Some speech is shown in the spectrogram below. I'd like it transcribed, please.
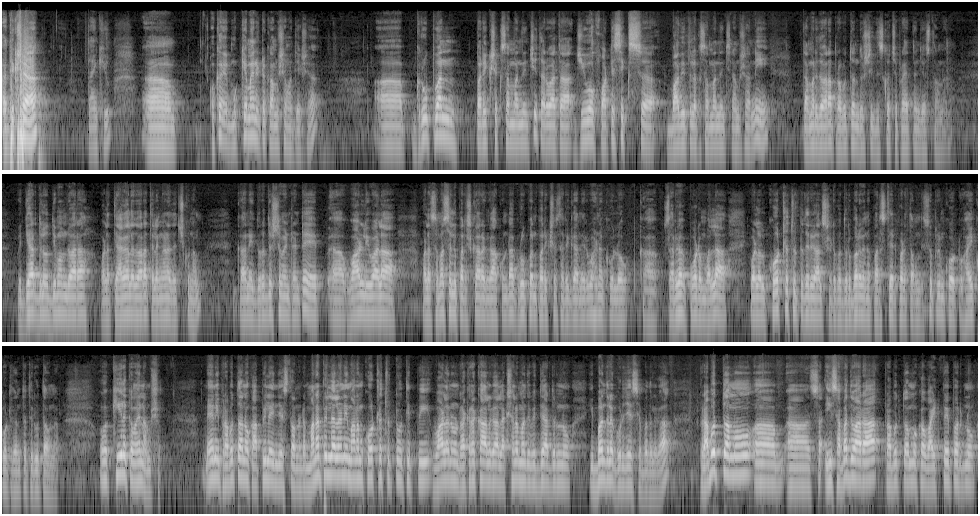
అధ్యక్ష. Thank you uh, ఒక ముఖ్యమైనటువంటి అంశం అధ్యక్ష. Uh, గ్రూప్ వన్ పరీక్షకు సంబంధించి తర్వాత జియో ఫార్టీ సిక్స్ బాధితులకు సంబంధించిన అంశాన్ని తమరి ద్వారా ప్రభుత్వం దృష్టికి తీసుకొచ్చే ప్రయత్నం చేస్తూ ఉన్నాను. విద్యార్థుల ఉద్యమం ద్వారా వాళ్ళ త్యాగాల ద్వారా తెలంగాణ తెచ్చుకున్నాం. కానీ దురదృష్టం ఏంటంటే uh, వాళ్ళు ఇవాళ వాళ్ళ సమస్యలు పరిష్కారం కాకుండా గ్రూప్ వన్ పరీక్ష సరిగ్గా నిర్వహణకులో జరగకపోవడం వల్ల వాళ్ళు కోర్టుల చుట్టూ తిరగాల్సిన ఒక దుర్భరమైన పరిస్థితి ఏర్పడుతూ ఉంది. సుప్రీంకోర్టు హైకోర్టు ఇదంతా తిరుగుతూ ఉన్నారు. ఒక కీలకమైన అంశం. నేను ఈ ప్రభుత్వాన్ని ఒక అప్పీల్ ఏం చేస్తా ఉంటే మన పిల్లలని మనం కోట్ల చుట్టూ తిప్పి వాళ్ళను రకరకాలుగా లక్షల మంది విద్యార్థులను ఇబ్బందులకు గురి చేసే బదులుగా ప్రభుత్వము స- ఈ సభ ద్వారా ప్రభుత్వం ఒక వైట్ పేపర్ను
